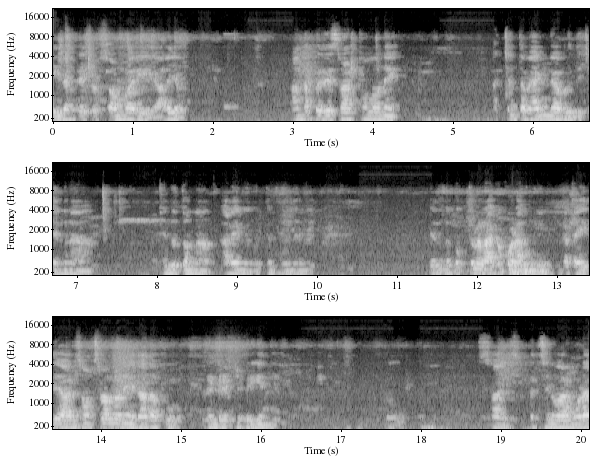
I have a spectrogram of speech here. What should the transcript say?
శ్రీ వెంకటేశ్వర స్వామివారి ఆలయం ఆంధ్రప్రదేశ్ రాష్ట్రంలోనే అత్యంత వేగంగా అభివృద్ధి చెందిన చెందుతున్న ఆలయంగా గుర్తింపు పొందింది. విధంగా భక్తుల రాక కూడా గత ఐదు ఆరు సంవత్సరాల్లోనే దాదాపు రెండు రెట్లు పెరిగింది. ప్రతి శనివారం కూడా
